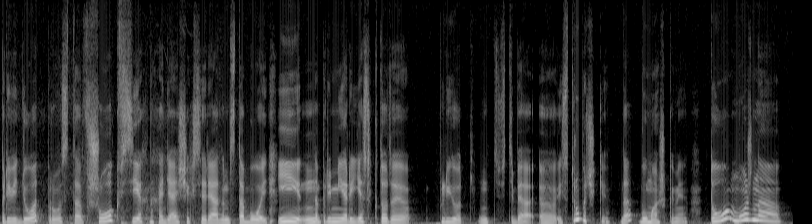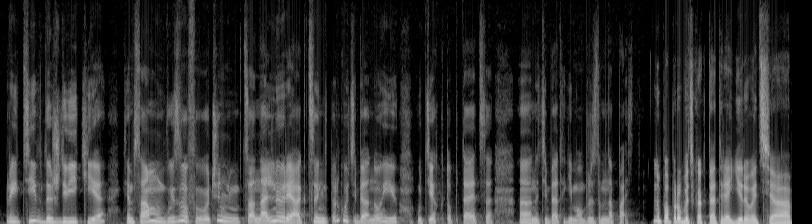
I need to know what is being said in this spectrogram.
приведет просто в шок всех находящихся рядом с тобой. И, например, если кто-то плюет в тебя э, из трубочки, да, бумажками, то можно прийти в дождевике, тем самым вызвав очень эмоциональную реакцию не только у тебя, но и у тех, кто пытается э, на тебя таким образом напасть. Ну, попробовать как-то отреагировать а,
